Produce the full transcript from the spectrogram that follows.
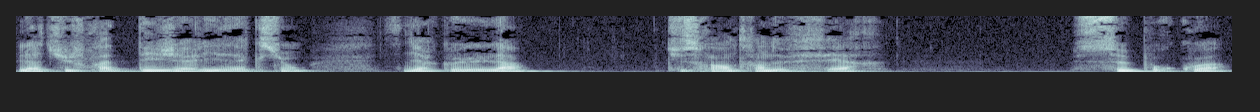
Là, tu feras déjà les actions. C'est-à-dire que là, tu seras en train de faire ce pourquoi,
